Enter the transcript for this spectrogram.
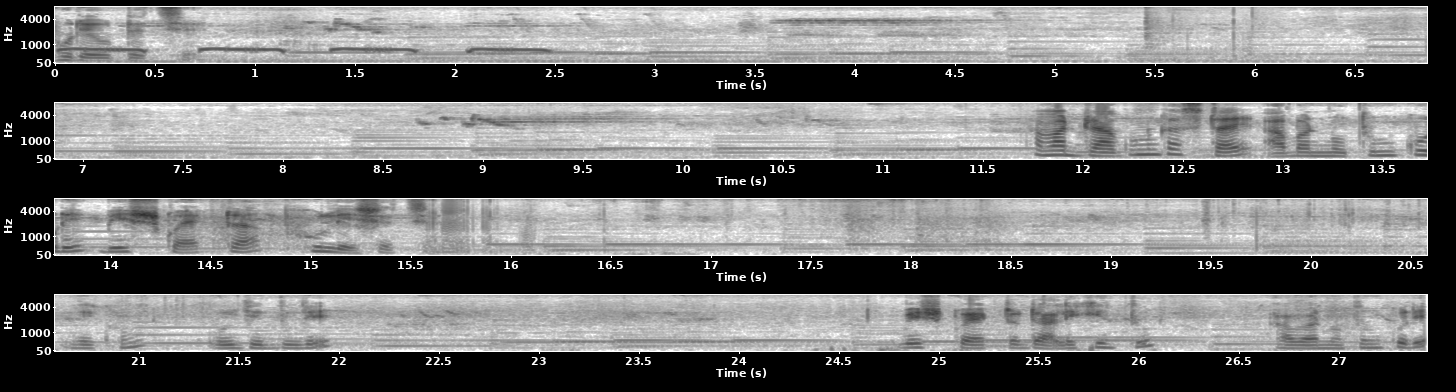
ভরে উঠেছে। আমার ড্রাগন গাছটায় আবার নতুন করে বেশ কয়েকটা ফুল এসেছে। দেখুন, ওই যে দূরে বেশ কয়েকটা ডালে কিন্তু আবার নতুন করে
